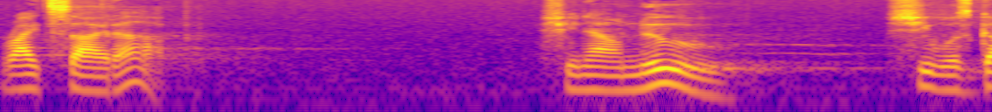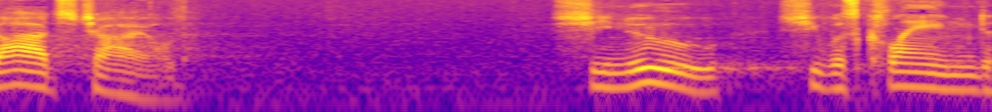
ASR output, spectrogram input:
right side up. She now knew she was God's child. She knew she was claimed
